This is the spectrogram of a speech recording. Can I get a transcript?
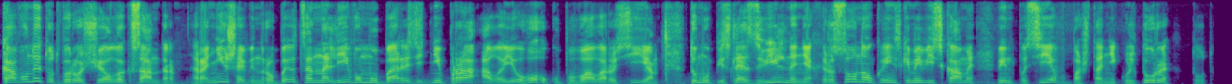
Кавуни тут вирощує Олександр. Раніше він робив це на лівому березі Дніпра, але його окупувала Росія. Тому після звільнення Херсона українськими військами він посіяв баштанні культури тут.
